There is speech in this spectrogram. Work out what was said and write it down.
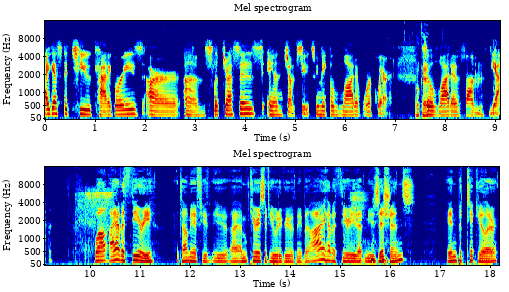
I guess the two categories are, um, slip dresses and jumpsuits. We make a lot of workwear. Okay. So a lot of, um, yeah. Well, I have a theory. Tell me if you, you. I'm curious if you would agree with me, but I have a theory that musicians, in particular,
